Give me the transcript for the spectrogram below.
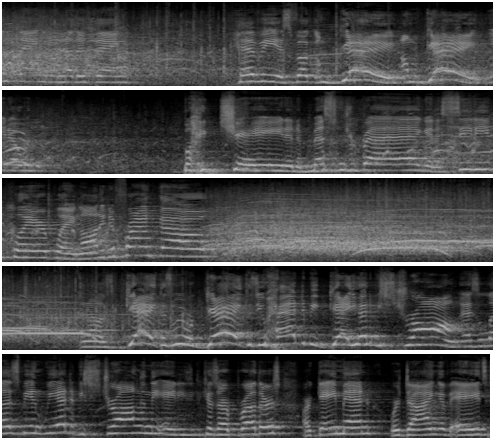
one thing to another thing. Heavy as fuck. I'm gay. I'm gay. You know, with bike chain and a messenger bag and a CD player playing Ani DiFranco. And I was gay because we were gay because you had to be gay. You had to be strong. As a lesbian, we had to be strong in the 80s because our brothers, our gay men, were dying of AIDS.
